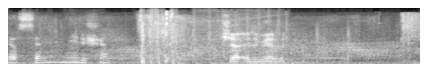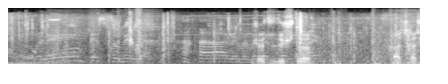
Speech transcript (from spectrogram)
Ya sen niye düşüyorsun? Yerde. This familiar? Remember Kötü düştü. Kaç kaç.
